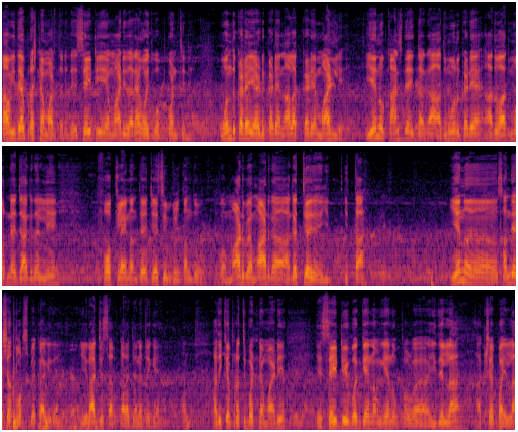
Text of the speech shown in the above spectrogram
ನಾವು ಇದೇ ಪ್ರಶ್ನೆ ಮಾಡ್ತಿರೋದು. ಎಸ್ ಐ ಟಿ ಮಾಡಿದ್ದಾರೆ, ಹೋಯ್ತು, ಒಪ್ಕೊಳ್ತೀನಿ. ಒಂದು ಕಡೆ, ಎರಡು ಕಡೆ, ನಾಲ್ಕು ಕಡೆ ಮಾಡಲಿ. ಏನು ಕಾಣಿಸದೇ ಇದ್ದಾಗ ಹದಿಮೂರು ಕಡೆ, ಅದು ಹದಿಮೂರನೇ ಜಾಗದಲ್ಲಿ ಫೋಕ್ ಲೈನ್ ಅಂತೆ ಜೆ ಸಿ ಬಿಗಳು ತಂದು ಮಾಡಬೇ ಮಾಡ ಅಗತ್ಯ ಇತ್ತ. ಏನು ಸಂದೇಶ ತೋರಿಸ್ಬೇಕಾಗಿದೆ ಈ ರಾಜ್ಯ ಸರ್ಕಾರ ಜನತೆಗೆ? ಅದಕ್ಕೆ ಪ್ರತಿಭಟನೆ ಮಾಡಿ ಎಸ್ ಐ ಟಿ ಬಗ್ಗೆ ನಮಗೇನು ಇದಿಲ್ಲ, ಆಕ್ಷೇಪ ಇಲ್ಲ.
